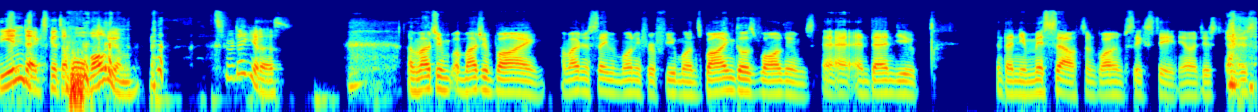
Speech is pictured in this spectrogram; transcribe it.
The index gets a whole volume. it's ridiculous. Imagine, imagine buying, imagine saving money for a few months, buying those volumes, and, and then you, and then you miss out on volume sixteen. You know, just you just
